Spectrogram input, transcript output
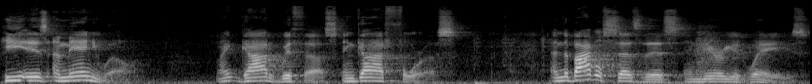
He is Emmanuel, right? God with us and God for us. And the Bible says this in myriad ways.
